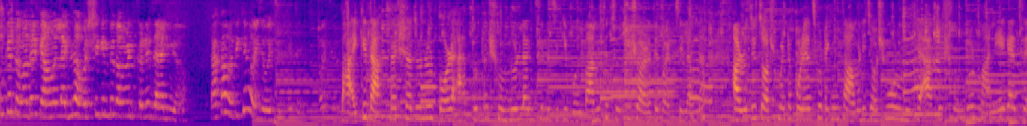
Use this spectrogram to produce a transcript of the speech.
এই তোমাদের কেমন লাগছে অবশ্যই কিন্তু কমেন্ট করে জানিও। টাকা ওদিকে ওই যে, ওই। ভাইকে ডাক্তার সাজানোর পর এতটা সুন্দর লাগছিল যে কি বলব, আমি তো চোখে সরাতে পারছিলাম না। আর ও যে চশমাটা পরে আছে, ওটা কিন্তু আমারই চশমা, ওর মুখে এত সুন্দর মানিয়ে গেছে।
